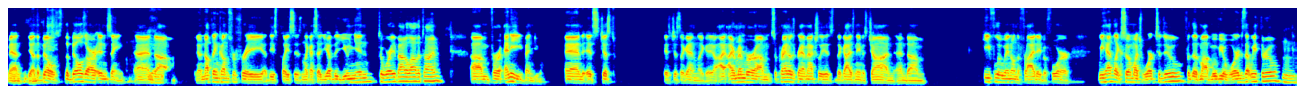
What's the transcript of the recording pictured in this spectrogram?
man yeah the bills the bills are insane and Yeah. um you know nothing comes for free at these places and like i said you have the union to worry about a lot of the time um for any venue and it's just it's just again like you know i, I remember um sopranos graham actually his the guy's name is john and um he flew in on the friday before we had like so much work to do for the mob movie awards that we threw mm,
